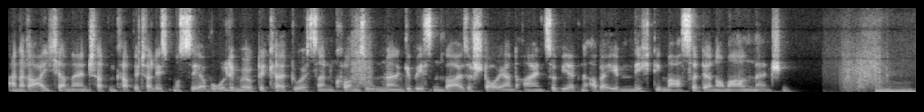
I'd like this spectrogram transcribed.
Ein reicher Mensch hat im Kapitalismus sehr wohl die Möglichkeit, durch seinen Konsum in einer gewissen Weise steuernd einzuwirken, aber eben nicht die Masse der normalen Menschen. Mhm.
